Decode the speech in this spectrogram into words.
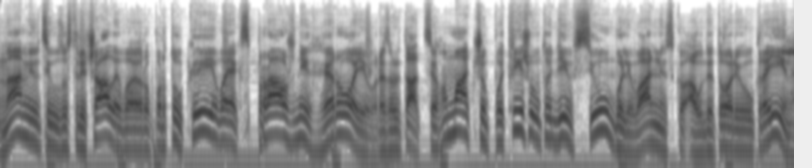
Динамівців зустрічали в аеропорту Києва як справжніх героїв. Результат цього матчу потішив тоді всю болівальницьку аудиторію України.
